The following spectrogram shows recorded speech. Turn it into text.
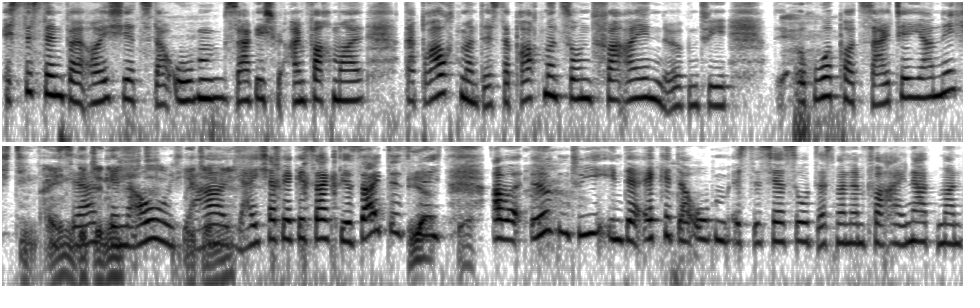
Ist es denn bei euch jetzt da oben, sage ich einfach mal, da braucht man das, da braucht man so einen Verein irgendwie. Ruhrpott seid ihr ja nicht. Nein, ist ja, bitte nicht. genau, Bitte ja, nicht. ja, ich habe ja gesagt, ihr seid es Ja, nicht. ja. Aber irgendwie in der Ecke da oben ist es ja so, dass man einen Verein hat, man,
